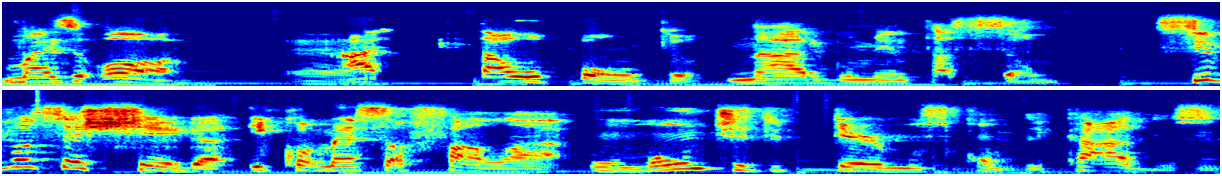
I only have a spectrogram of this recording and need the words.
Mas, ó, é. aí tá o ponto na argumentação. Se você chega e começa a falar um monte de termos complicados,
